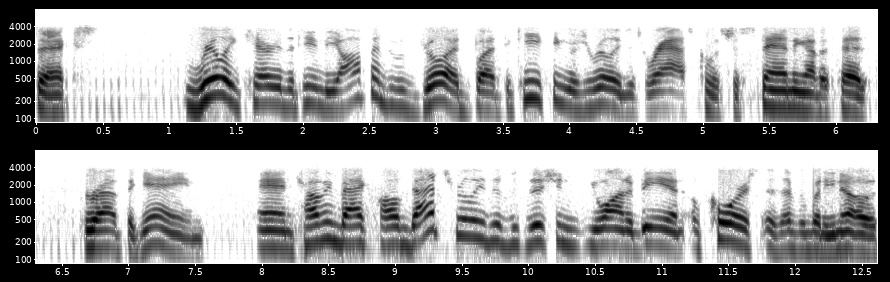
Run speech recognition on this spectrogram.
Six, really carried the team. The offense was good, but the key thing was really just Rask was just standing on his head throughout the game. And coming back home, that's really the position you want to be in. Of course, as everybody knows,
